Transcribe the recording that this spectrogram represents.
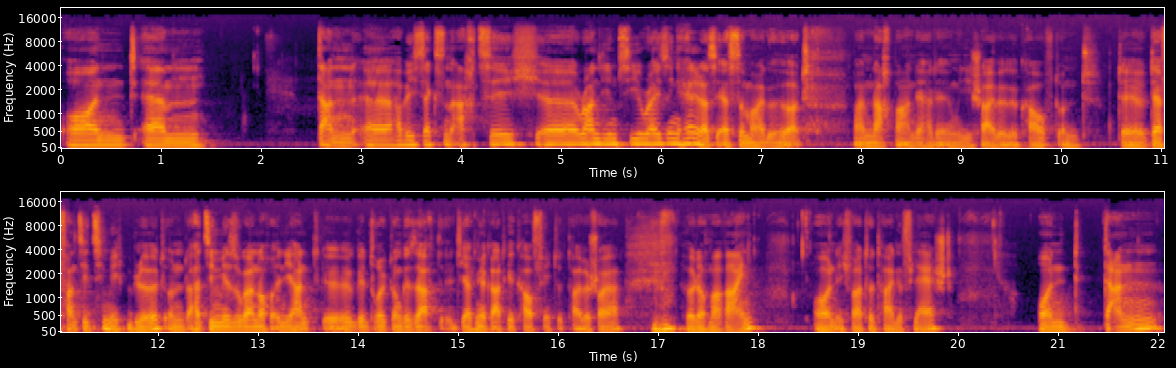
Und ähm, dann äh, habe ich 86 äh, Run DMC Raising Hell das erste Mal gehört. Beim Nachbarn, der hatte irgendwie die Scheibe gekauft und der, der fand sie ziemlich blöd und hat sie mir sogar noch in die Hand äh, gedrückt und gesagt, die habe ich mir gerade gekauft, finde ich total bescheuert. Mhm. Hör doch mal rein. Und ich war total geflasht. Und dann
